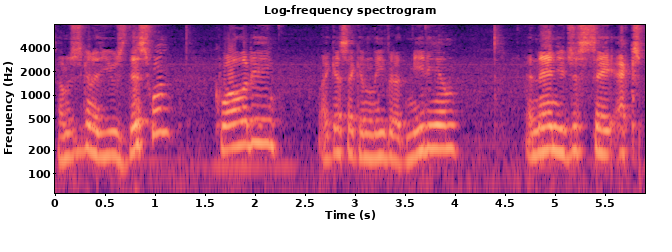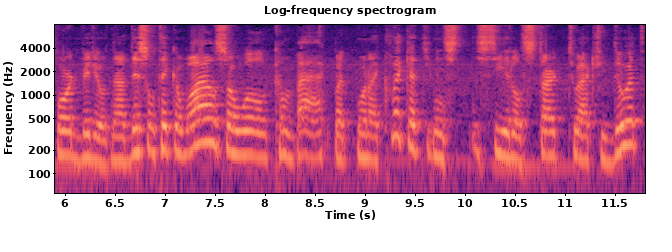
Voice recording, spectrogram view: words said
So I'm just going to use this one. Quality, I guess I can leave it at medium. And then you just say export video. Now this will take a while, so we'll come back. But when I click it, you can see it'll start to actually do it.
